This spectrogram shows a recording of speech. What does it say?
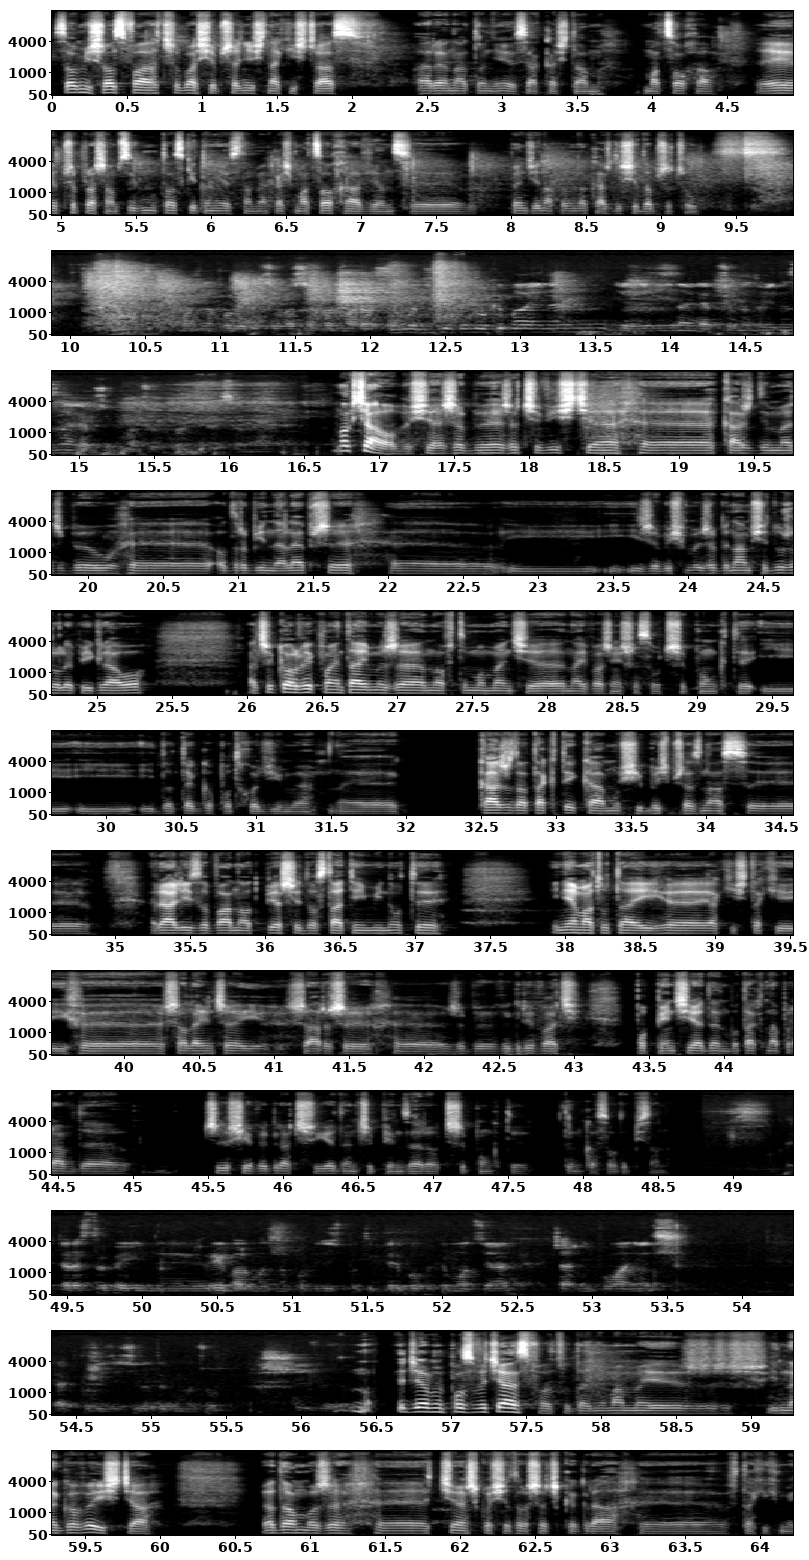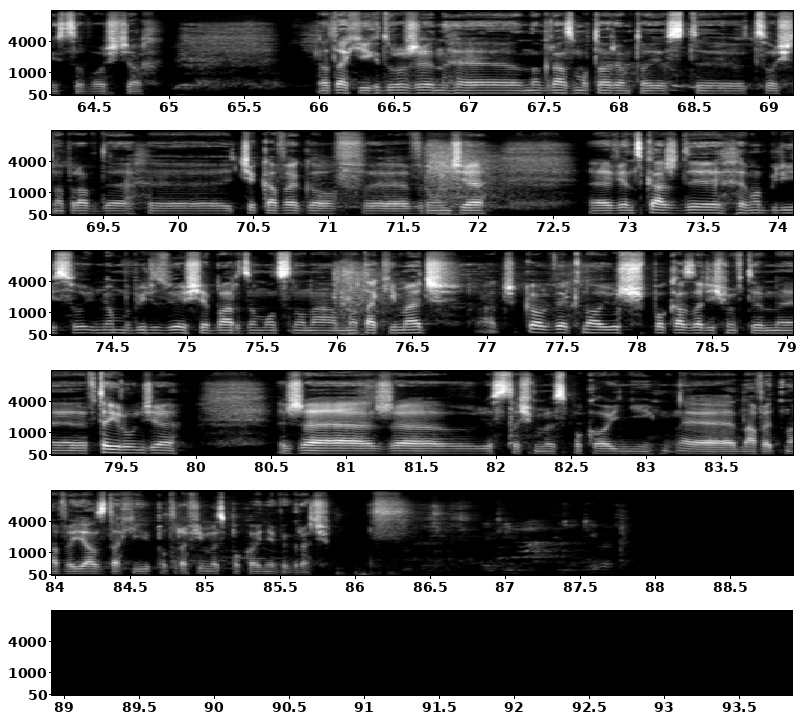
są mistrzostwa, trzeba się przenieść na jakiś czas. Arena to nie jest jakaś tam macocha. E, przepraszam, Zygmuntowskie to nie jest tam jakaś macocha, więc e, będzie na pewno każdy się dobrze czuł. Można powiedzieć o waszym podmaroszu, bo dzisiaj to był chyba jeden, jeżeli nie najlepszy, no to jeden z najlepszych meczów. No chciałoby się, żeby rzeczywiście e, każdy mecz był e, odrobinę lepszy e, i, i żebyśmy, żeby nam się dużo lepiej grało. Aczkolwiek pamiętajmy, że no w tym momencie najważniejsze są trzy punkty i, i, i do tego podchodzimy. Każda taktyka musi być przez nas realizowana od pierwszej do ostatniej minuty. I nie ma tutaj e, jakiejś takiej e, szaleńczej szarży, e, żeby wygrywać po 5-1, bo tak naprawdę czy się wygra 3-1, czy 5-0, trzy punkty tylko są dopisane. Teraz trochę inny rywal, można powiedzieć, po tych derbowych emocjach. Czarni Połaniec. Jak podejdziecie do tego meczu? No, jedziemy po zwycięstwo, tutaj nie mamy innego wyjścia. Wiadomo, że ciężko się troszeczkę gra w takich miejscowościach. Dla takich drużyn e, no, gra z motorem to jest e, coś naprawdę e, ciekawego w, w rundzie. Więc każdy mobilizuje, mobilizuje się bardzo mocno na, na taki mecz, aczkolwiek no, już pokazaliśmy w, tym, w tej rundzie, że, że jesteśmy spokojni nawet na wyjazdach i potrafimy spokojnie wygrać.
